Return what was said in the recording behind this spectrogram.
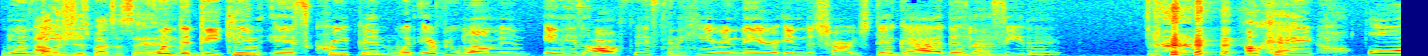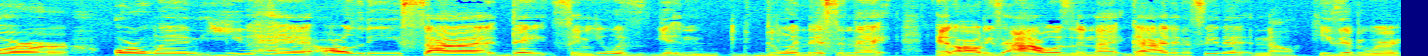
when the, I was just about to say when the deacon is creeping with every woman in his office and here and there in the church that God does not mm-hmm. see that? okay. Or or when you had all of these side dates and you was getting doing this and that at all these hours of the night, God didn't see that? No. He's everywhere.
